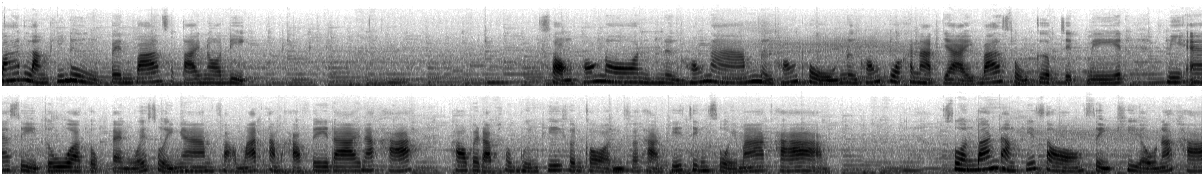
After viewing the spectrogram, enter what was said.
บ้านหลังที่ 1 เป็นบ้านสไตล์นอร์ดิก2 ห้องนอน 1 ห้องน้ำ 1 ห้องโถง 1 ห้องครัวขนาดใหญ่ บ้านสูงเกือบ 7 เมตร มีแอร์ 4 ตัว ตกแต่งไว้สวยงาม สามารถทำคาเฟ่ได้นะคะ เข้าไปรับชมพื้นที่กันก่อน สถานที่จริงสวยมากค่ะ ส่วนบ้านหลังที่ 2 สีเขียวนะคะ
